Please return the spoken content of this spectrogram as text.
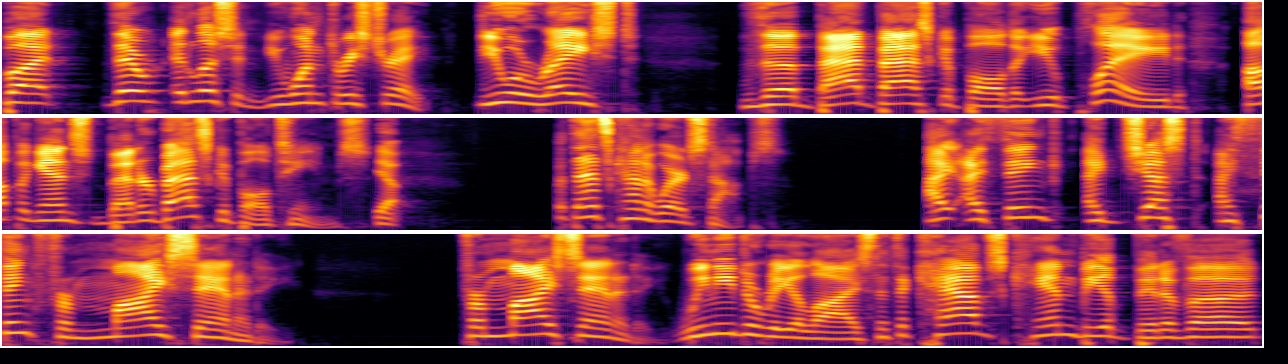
But there listen you won three straight. You erased the bad basketball that you played up against better basketball teams. Yep. But that's kind of where it stops. I, I think I just I think for my sanity, for my sanity, we need to realize that the Cavs can be a bit of a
